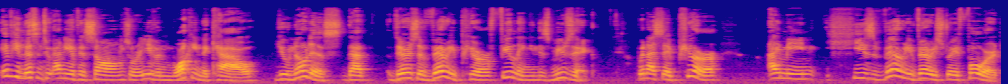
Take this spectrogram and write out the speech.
If you listen to any of his songs or even Walking the Cow, you'll notice that there's a very pure feeling in his music. When I say pure, I mean he's very, very straightforward.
